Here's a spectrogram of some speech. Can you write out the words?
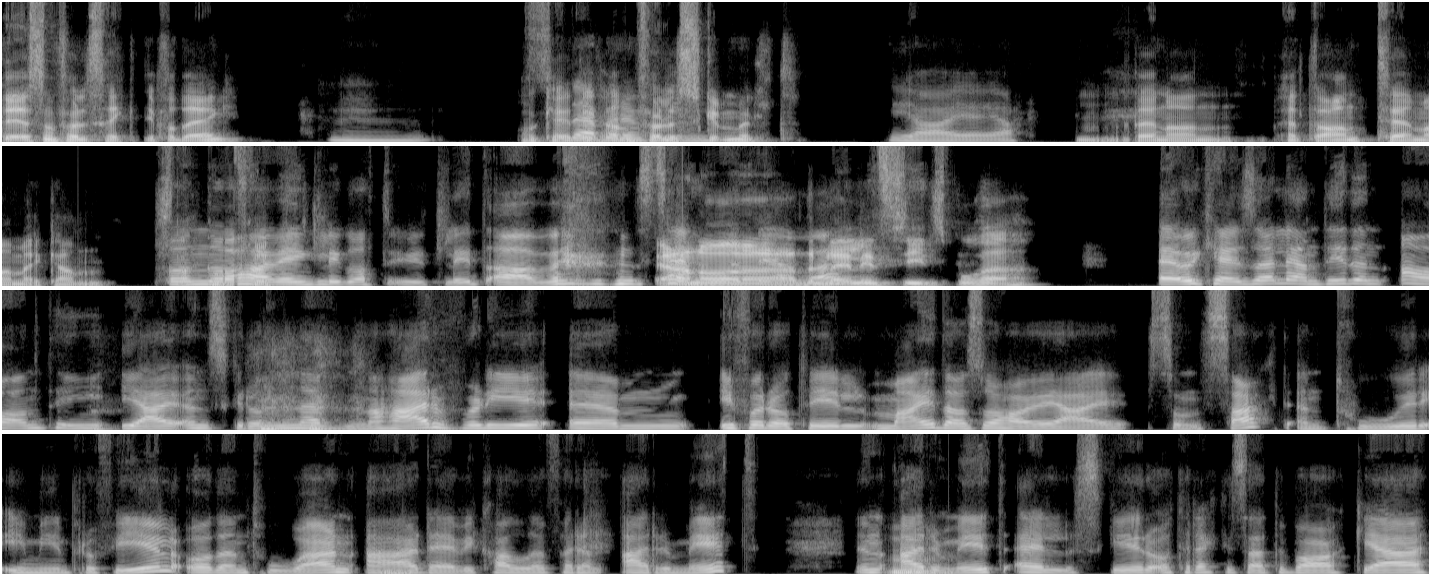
det som føles riktig for deg. Mm. Ok, det det, kan føles fin- skummelt. Ja, ja, ja. Mm, Det er en annen, et annet tema vi kan snakke om. Og nå om. har vi egentlig gått ut litt av selve Ja, nå, det ble litt sidespor her. Eh, Ok, så alenetid, en annen ting jeg ønsker å nevne her, fordi um, i forhold til meg, da, så har jo jeg som sagt en toer i min profil, og den toeren er det vi kaller for en ermit. En Mm. ermit elsker å trekke seg tilbake,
